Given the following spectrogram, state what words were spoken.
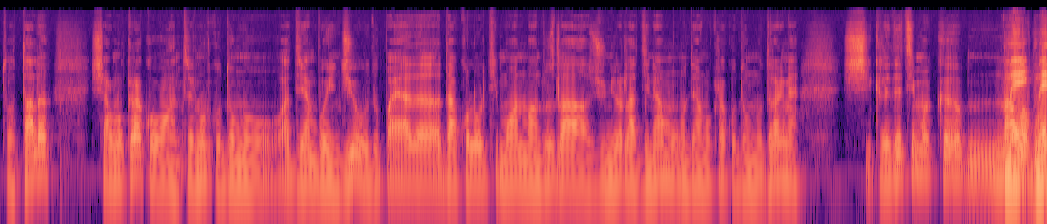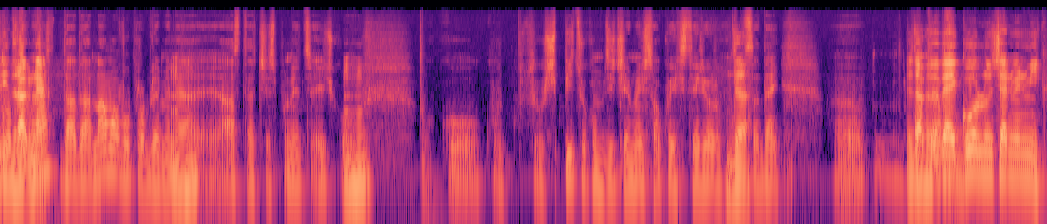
totală și am lucrat cu antrenor, cu domnul Adrian Boingiu, după aia de, de acolo ultimul an m-am dus la junior la Dinamo, unde am lucrat cu domnul Dragnea și credeți-mă că n-am Meri- avut Meri problemele Dragnea? astea. Da, da, n-am avut problemele uh-huh. astea ce spuneți aici cu, Mhm. uh-huh. cu, cu, cu șpițul, cum zicem noi, sau cu exteriorul, cum Da. să dai. Uh, Deci dacă te dai gol, nu zicea nimeni nimic.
